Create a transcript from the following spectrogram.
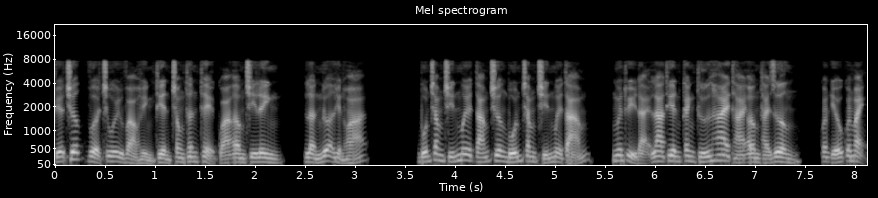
phía trước vừa chui vào hình thiên trong thân thể quá âm chi linh lần nữa hiển hóa. 498 chương 498, nguyên thủy đại la thiên canh thứ hai thái âm thái dương quen yếu quen mạnh.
